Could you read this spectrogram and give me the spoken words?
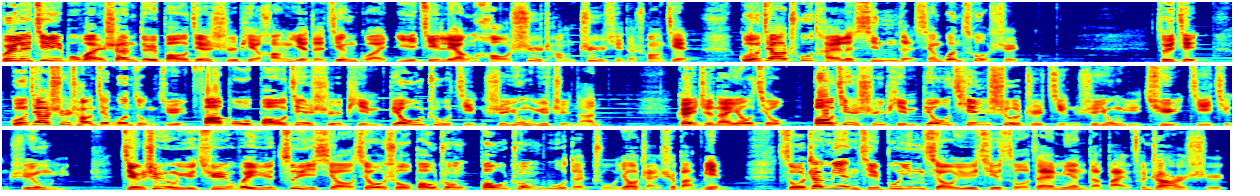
为了进一步完善对保健食品行业的监管以及良好市场秩序的创建，国家出台了新的相关措施。最近，国家市场监管总局发布《保健食品标注警示用语指南》，该指南要求保健食品标签设置警示用语区及警示用语，警示用语区位于最小销售包装包装物的主要展示版面，所占面积不应小于其所在面的百分之二十。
